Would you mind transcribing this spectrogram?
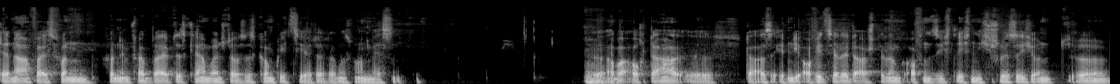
Der Nachweis von, von dem Verbleib des Kernbrennstoffs ist komplizierter, da muss man messen. Mhm. Äh, aber auch da, äh, da ist eben die offizielle Darstellung offensichtlich nicht schlüssig und äh,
